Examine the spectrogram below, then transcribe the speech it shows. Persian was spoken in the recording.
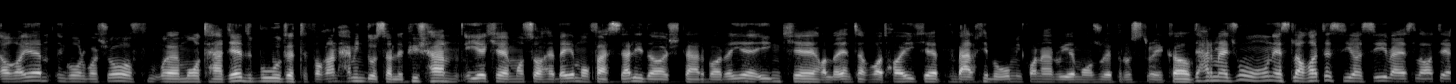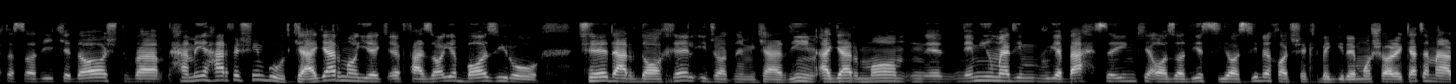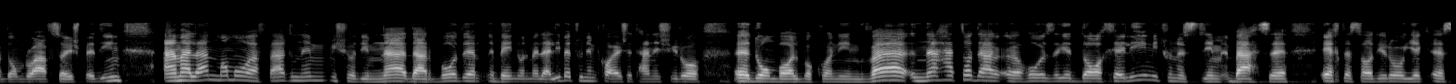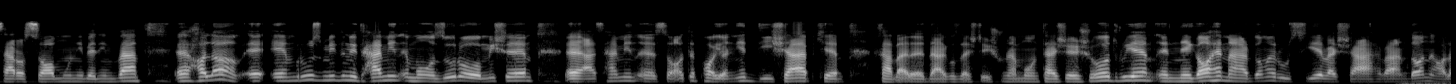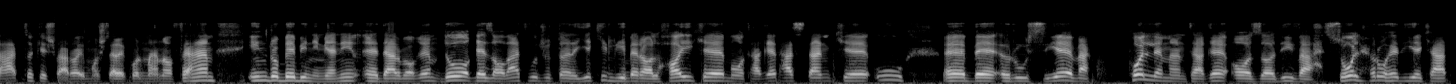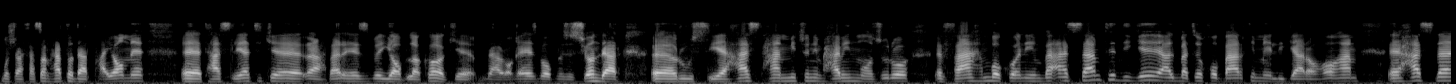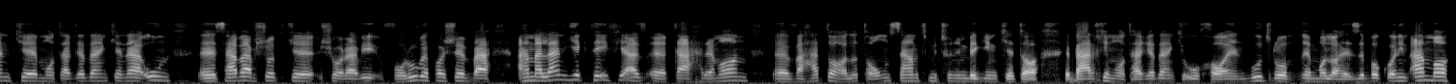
آقای گورباچوف معتقد بود اتفاقا همین دو سال پیش هم یک مصاحبه مفصلی داشت درباره اینکه حالا انتقادهایی که برخی به او می‌کنن روی موضوع پروسترویکا. در مجموع اون اصلاحات سیاسی و اصلاحات اقتصادی که داشت و همه حرفش این بود که اگر ما یک فضای بازی رو چه در داخل ایجاد نمی کردیم اگر ما نمی اومدیم روی بحث اینکه آزادی سیاسی بخواد شکل بگیره مشارکت مردم رو افزایش بدیم. عملا ما موفق نمی شدیم نه در بود بین المللی بتونیم کاهش تنشی رو دنبال بکنیم و نه حتی در حوزه داخلی می‌تونستیم بحث اقتصادی رو یک سر و سامونی بدیم و حالا امروز می‌دونید همین موضوع رو میشه از همین ساعت پایانی دیشب که خبر درگذشته ایشون هم منتشر شد روی نگاه مردم روسیه و شهروندان حالا حتی کشورهای مشترک المنافع هم این رو ببینیم. یعنی در واقع دو قضاوت وجود داره. یکی لیبرال هایی که معتقد هستند که او به روسیه و کل منطقه آزادی و صلح رو هدیه کرد مشخصا حتی در پیام تسلیتی که رهبر حزب یابلاکا که در واقع حزب اپوزیسیون در روسیه هست هم می‌تونیم همین موضوع رو فهم بکنیم و از سمت دیگه البته خب برخی ملیگراها هم هستن که معتقدن که نه اون سبب شد که شوروی فرو بپاشه و عملا یک طیفی از قهرمان و حتی حالا تا اون سمت می‌تونیم بگیم که تا برخی معتقدن که او خائن بود رو ملاحظه بکنیم. اما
